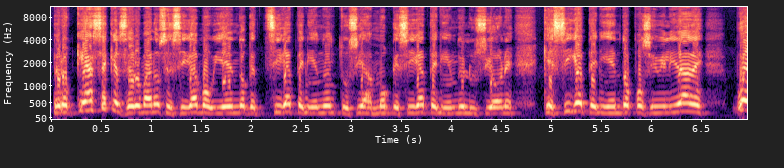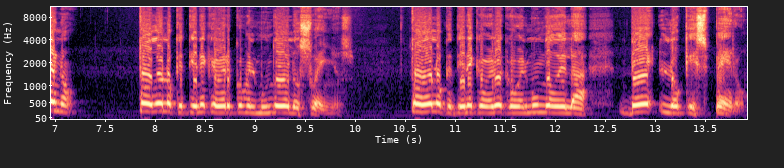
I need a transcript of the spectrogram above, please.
Pero ¿qué hace que el ser humano se siga moviendo, que siga teniendo entusiasmo, que siga teniendo ilusiones, que siga teniendo posibilidades? Bueno, todo lo que tiene que ver con el mundo de los sueños, todo lo que tiene que ver con el mundo de, la, de lo que espero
